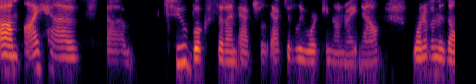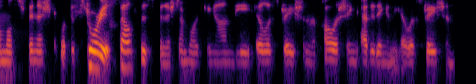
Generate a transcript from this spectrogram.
Um, I have um, two books that I'm actually actively working on right now. One of them is almost finished, but the story itself is finished. I'm working on the illustration, the polishing, editing, and the illustration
